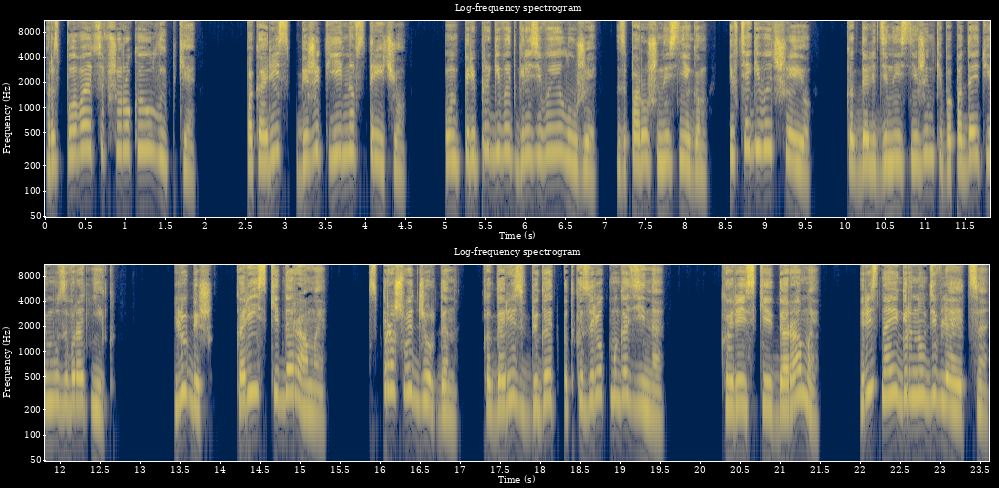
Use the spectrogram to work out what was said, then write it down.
расплываются в широкой улыбке. Пока Рис бежит ей навстречу, он перепрыгивает грязевые лужи, запорошенные снегом, и втягивает шею, когда ледяные снежинки попадают ему за воротник. «Любишь корейские дорамы?» — спрашивает Джордан, когда Рис вбегает под козырек магазина. «Корейские дорамы?» Рис наигранно удивляется.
